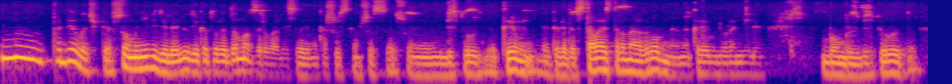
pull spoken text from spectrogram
Ну, поделочка. Что мы не видели? Люди, которые дома взрывали свои на Каширском шоссе, что они беспилотно... Кремль, как это, вставая страна огромная, на Кремль уронили бомбу с беспилотника.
